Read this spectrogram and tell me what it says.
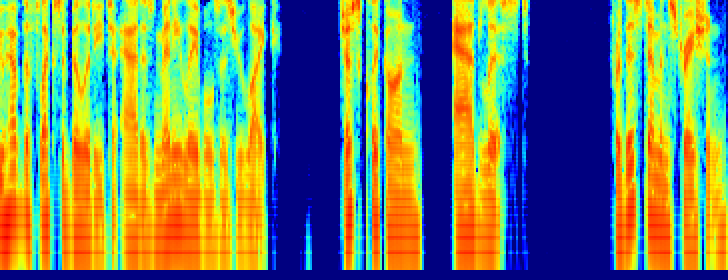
You have the flexibility to add as many labels as you like. Just click on Add List. For this demonstration,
